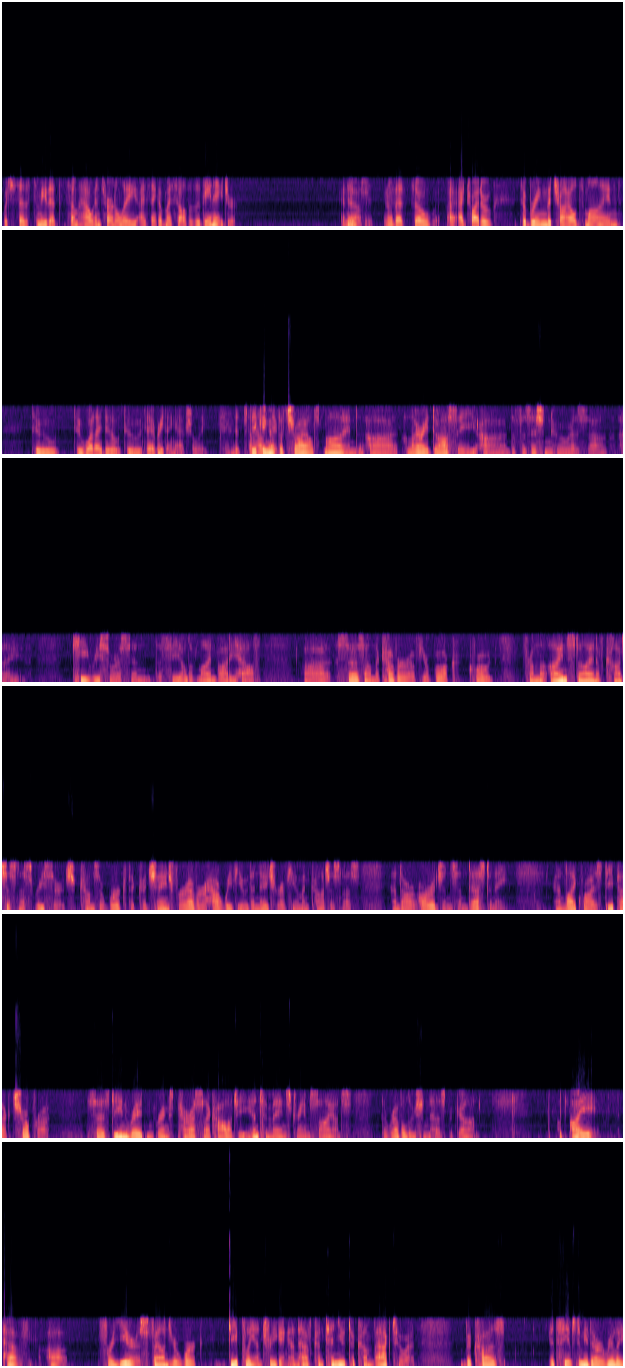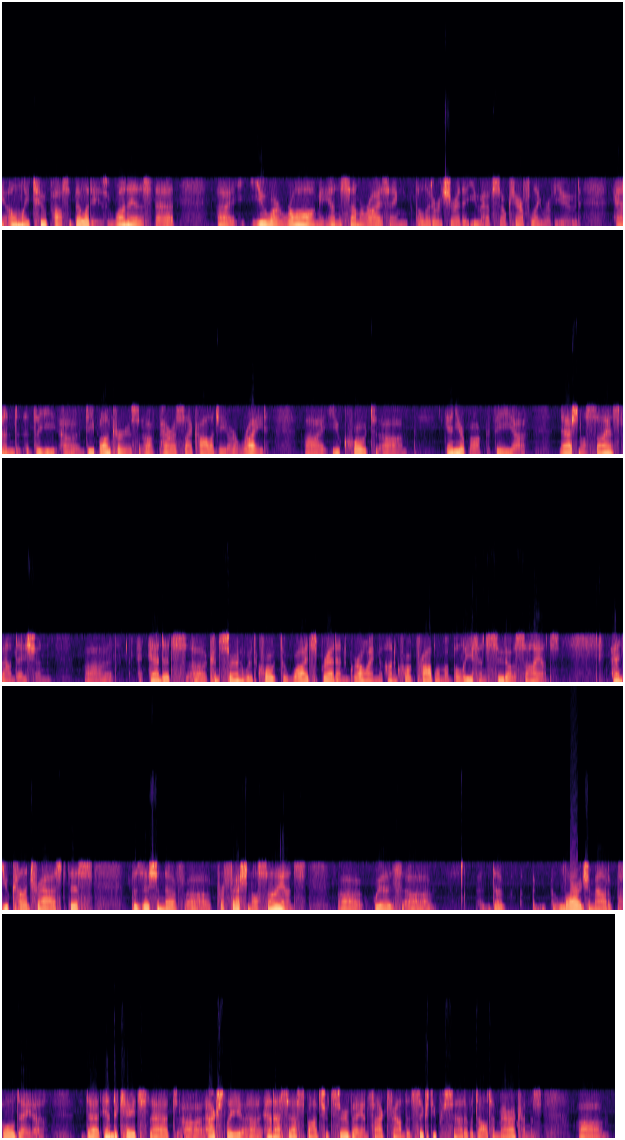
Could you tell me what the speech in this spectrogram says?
which says to me that somehow internally I think of myself as a teenager. And yes. you know that so I, I try to to bring the child's mind to to what I do to to everything actually. Speaking of the child's mind, uh, Larry Dossey, uh, the physician who is uh, a key resource in the field of mind-body health, uh, says on the cover of your book, "quote." From the Einstein of consciousness research comes a work that could change forever how we view the nature of human consciousness and our origins and destiny. And likewise, Deepak Chopra says Dean Radin brings parapsychology into mainstream science. The revolution has begun. I have, uh, for years, found your work deeply intriguing and have continued to come back to it because it seems to me there are really only two possibilities. One is that uh, you are wrong in summarizing the literature that you have so carefully reviewed, and the uh, debunkers of parapsychology are right. Uh, you quote uh, in your book the uh, National Science Foundation uh, and its concern with, quote, the widespread and growing, unquote, problem of belief in pseudoscience. And you contrast this position of uh, professional science uh, with uh, the large amount of poll data that indicates that uh, actually an uh, NSF sponsored survey, in fact, found that 60% of adult Americans um,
